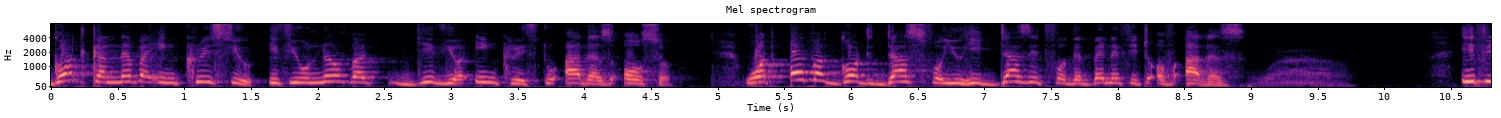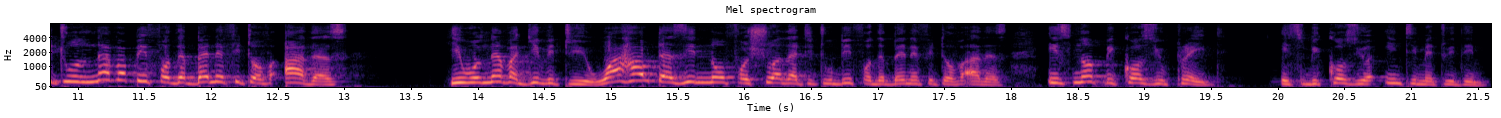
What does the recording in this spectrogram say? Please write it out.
God can never increase you if you never give your increase to others also. Whatever God does for you, He does it for the benefit of others. Wow. If it will never be for the benefit of others, He will never give it to you. Why, how does He know for sure that it will be for the benefit of others? It's not because you prayed, it's because you're intimate with Him.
